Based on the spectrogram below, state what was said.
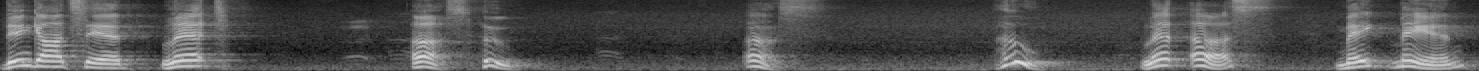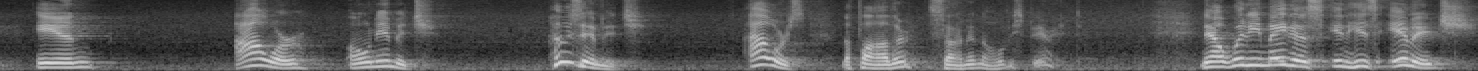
then God said, Let us, who? Us. Who? Let us make man in our own image. Whose image? Ours. The Father, Son, and the Holy Spirit. Now, when He made us in His image,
